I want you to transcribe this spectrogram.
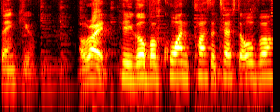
Thank you. All right, here you go, Bob Kwan. Pass the test over.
